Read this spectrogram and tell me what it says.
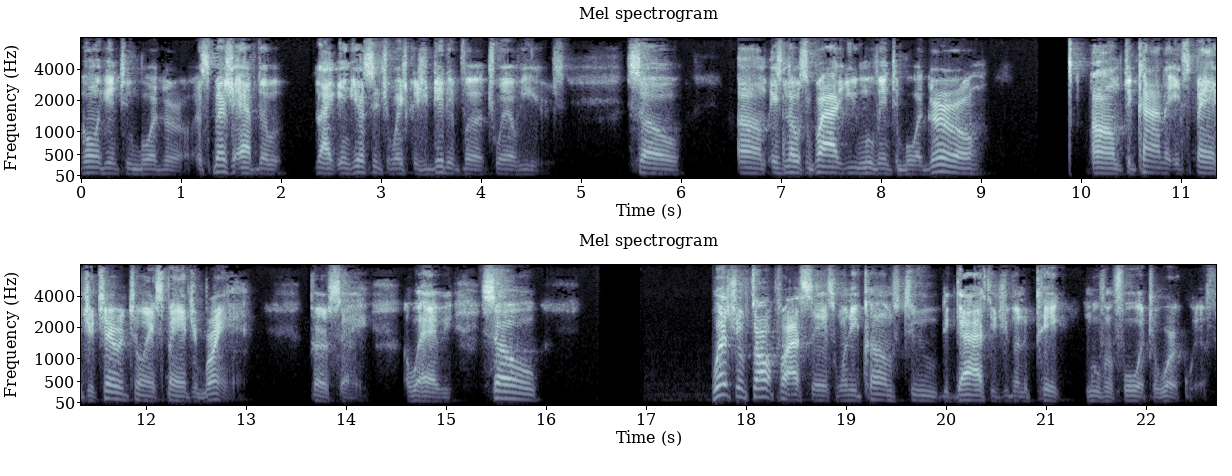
going into boy girl, especially after like in your situation because you did it for twelve years. So um, it's no surprise you move into boy girl um to kind of expand your territory, expand your brand per se, or what have you. So. What's your thought process when it comes to the guys that you're going to pick moving forward to work with?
